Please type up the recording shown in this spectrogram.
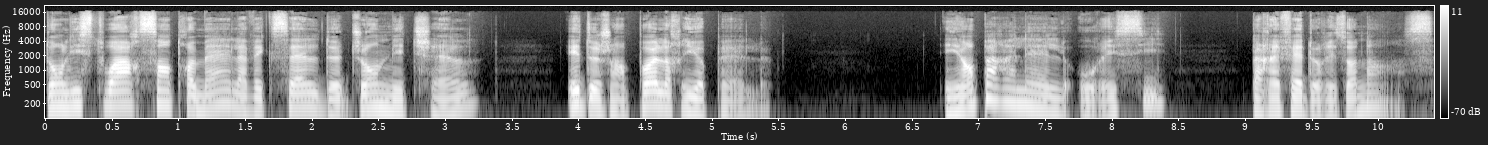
dont l'histoire s'entremêle avec celle de John Mitchell et de Jean-Paul Riopel. Et en parallèle au récit, par effet de résonance,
